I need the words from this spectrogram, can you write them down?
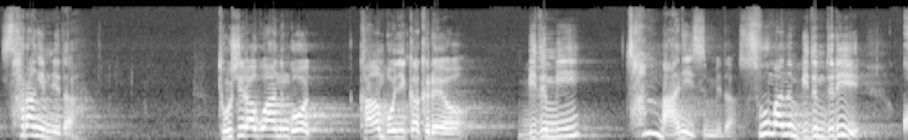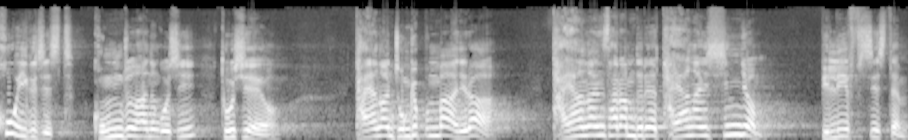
사랑입니다. 도시라고 하는 곳 가만 보니까 그래요. 믿음이 참 많이 있습니다. 수많은 믿음들이 coexist 공존하는 곳이 도시예요. 다양한 종교뿐만 아니라 다양한 사람들의 다양한 신념, belief system,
